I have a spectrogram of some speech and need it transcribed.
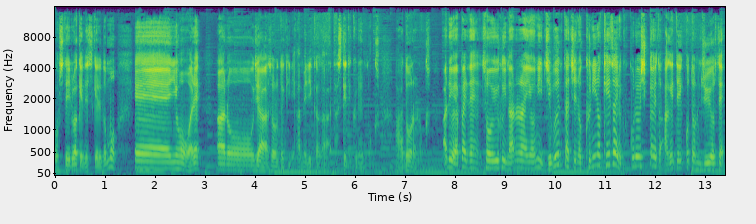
をしているわけですけれども、えー、日本はね、あの、じゃあその時にアメリカが助けてくれるのか、あどうなのか。あるいはやっぱりね、そういう風にならないように自分たちの国の経済力、これをしっかりと上げていくことの重要性、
